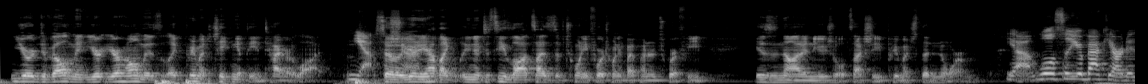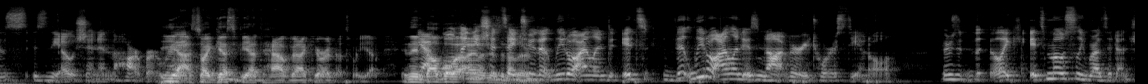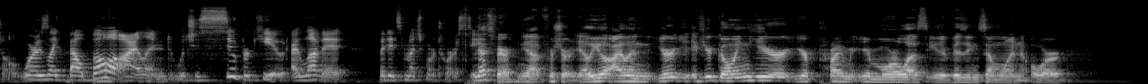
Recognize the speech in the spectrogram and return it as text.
your development, your your home is like pretty much taking up the entire lot. Yeah. So sure. gonna have like you know to see lot sizes of 24, 2500 square feet is not unusual. It's actually pretty much the norm. Yeah. Well, so your backyard is is the ocean and the harbor, right? Yeah, so I guess if you had to have backyard, that's what you have. And then Yeah. Balboa well, then you should say another- too that Lido Island. It's that Lido Island is not very touristy at all. There's like it's mostly residential, whereas like Balboa Island, which is super cute, I love it, but it's much more touristy. That's fair. Yeah, for sure. Yeah, Lido Island. You're if you're going here, you're prime. You're more or less either visiting someone or,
